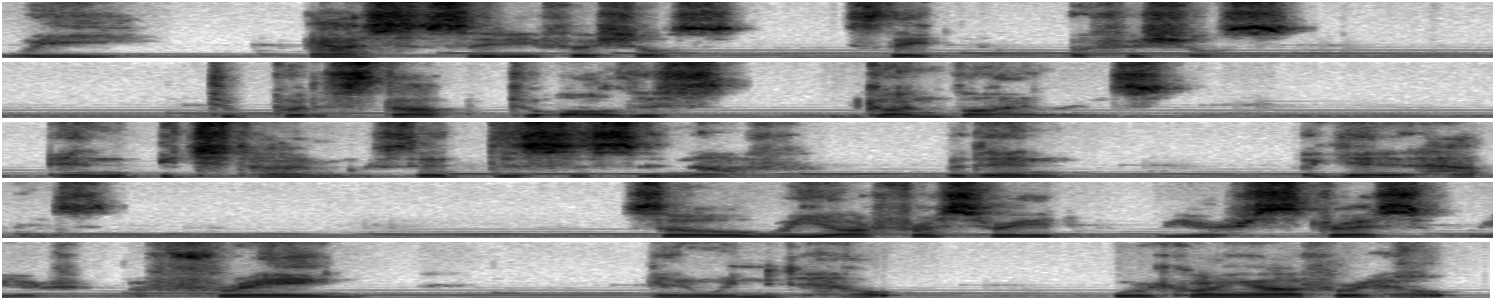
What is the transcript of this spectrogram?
we asked city officials, state officials, to put a stop to all this gun violence. And each time we said, this is enough. But then again, it happens. So we are frustrated, we are stressed, we are afraid, and we need help. We're crying out for help.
